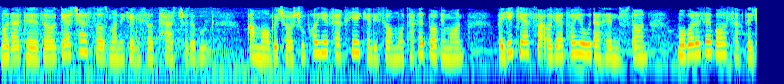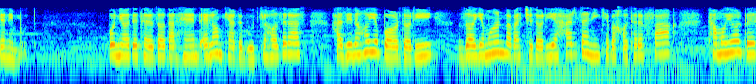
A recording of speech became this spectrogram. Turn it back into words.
مادر ترزا گرچه از سازمان کلیسا ترد شده بود اما به چارچوب های فقهی کلیسا معتقد باقی ماند و یکی از فعالیت های او در هندوستان مبارزه با سخت جنین بود. بنیاد ترزا در هند اعلام کرده بود که حاضر است هزینه های بارداری، زایمان و بچهداری هر زنی که به خاطر فقر تمایل به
